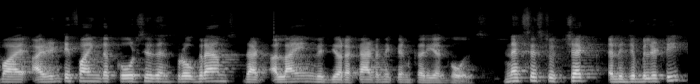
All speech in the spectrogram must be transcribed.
by identifying the courses and programs that align with your academic and career goals. Next is to check eligibility.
